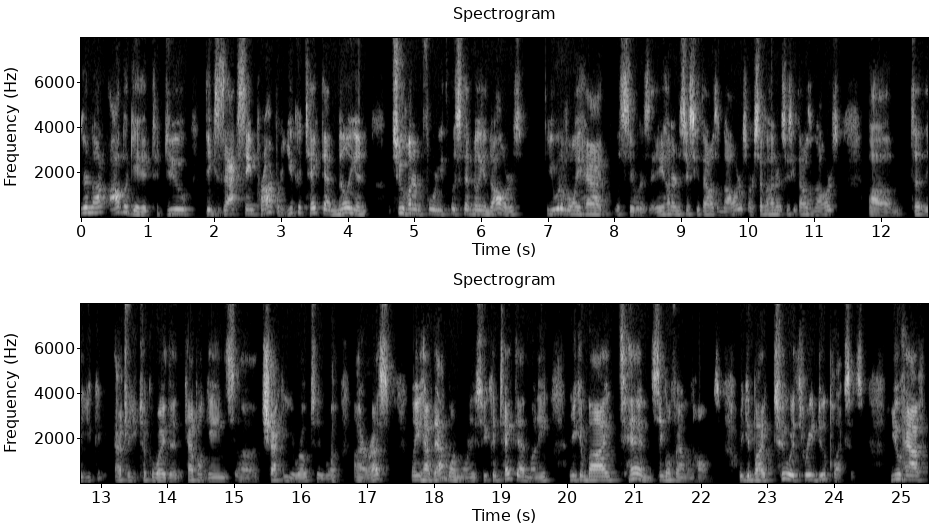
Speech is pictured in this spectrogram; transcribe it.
you're not obligated to do the exact same property. You could take that million, 240, let's say that million dollars, you would have only had, let's say, what is it, $860,000 or $760,000 um, to you after you took away the capital gains uh, check that you wrote to uh, IRS. Now you have that more money, so you can take that money and you can buy 10 single family homes, or you can buy two or three duplexes. You have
